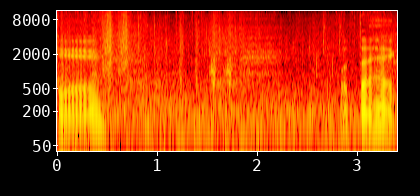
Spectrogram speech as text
Okay. What the heck?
